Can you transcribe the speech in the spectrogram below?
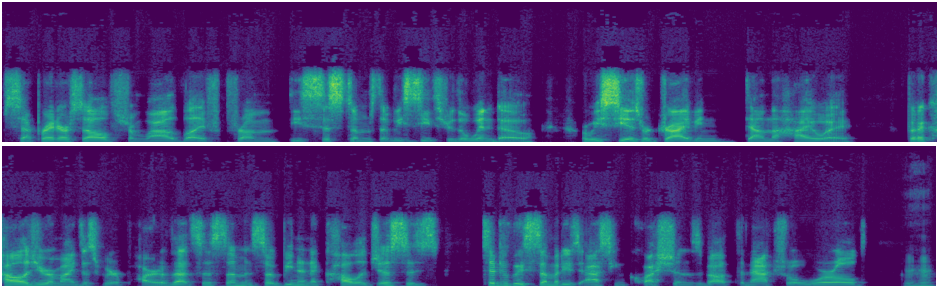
separate ourselves from wildlife from these systems that we see through the window or we see as we're driving down the highway. But ecology reminds us we're part of that system. And so being an ecologist is typically somebody who's asking questions about the natural world. Mhm.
